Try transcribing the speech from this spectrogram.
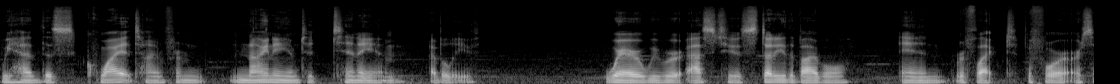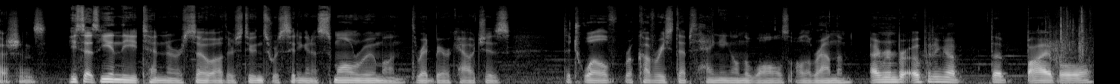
We had this quiet time from 9 a.m. to 10 a.m., I believe, where we were asked to study the Bible and reflect before our sessions. He says he and the 10 or so other students were sitting in a small room on threadbare couches, the 12 recovery steps hanging on the walls all around them. I remember opening up the Bible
